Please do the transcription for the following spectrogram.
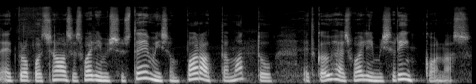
et proportsionaalses valimissüsteemis on paratamatu, et ka ühes valimisringkonnas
